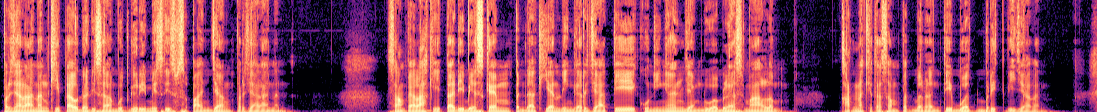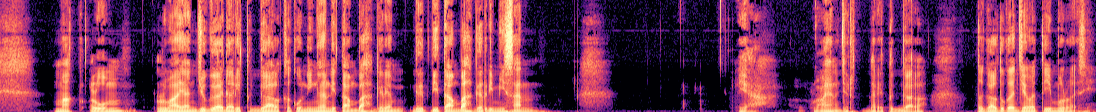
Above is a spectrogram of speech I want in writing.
Perjalanan kita udah disambut gerimis di sepanjang perjalanan. Sampailah kita di base camp pendakian Linggarjati Kuningan jam 12 malam karena kita sempat berhenti buat break di jalan. Maklum, lumayan juga dari Tegal ke Kuningan ditambah gerim, ditambah gerimisan. Ya, lumayan anjir dari Tegal. Tegal tuh kan Jawa Timur gak sih?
